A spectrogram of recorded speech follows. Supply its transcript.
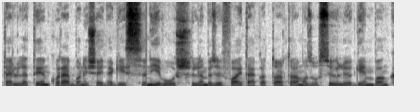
területén korábban is egy egész nívós, különböző fajtákat tartalmazó szőlőgénbank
